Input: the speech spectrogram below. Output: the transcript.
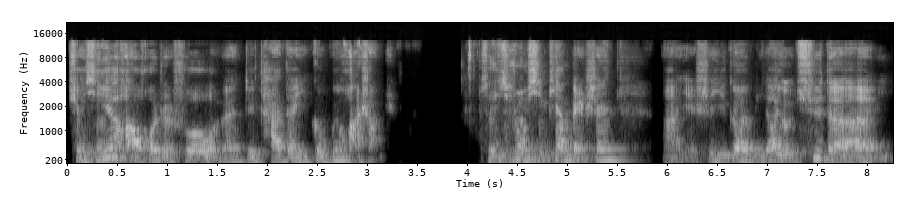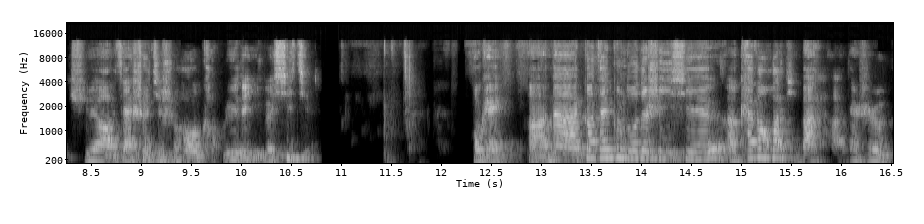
选型也好，或者说我们对它的一个规划上面。所以，这种芯片本身啊，也是一个比较有趣的，需要在设计时候考虑的一个细节。OK 啊，那刚才更多的是一些呃开放话题吧啊，但是。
